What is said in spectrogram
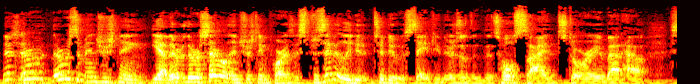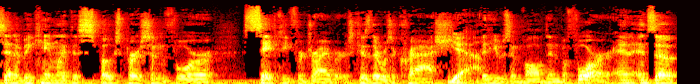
There, there, were- there were some interesting, yeah. There, were- there were several interesting parts, specifically to, to do with safety. There's a, this whole side story about how Senna became like this spokesperson for safety for drivers because there was a crash Yeah. that he was involved in before, and and so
